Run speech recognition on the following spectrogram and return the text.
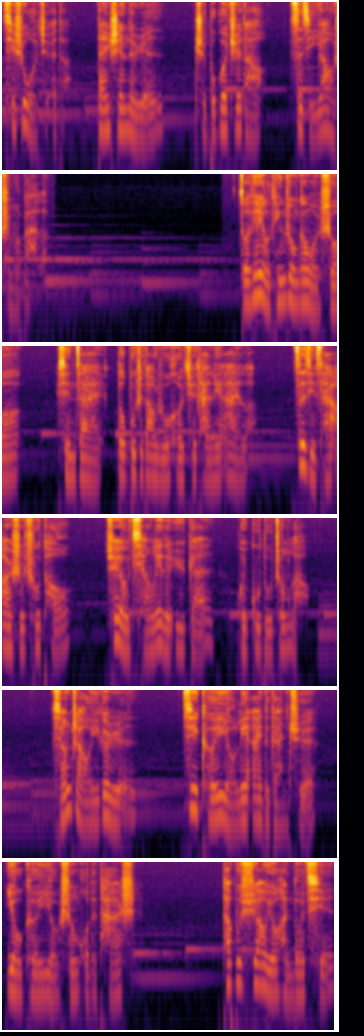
其实我觉得单身的人只不过知道自己要什么罢了。昨天有听众跟我说，现在都不知道如何去谈恋爱了，自己才二十出头，却有强烈的预感会孤独终老。想找一个人，既可以有恋爱的感觉，又可以有生活的踏实。他不需要有很多钱，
